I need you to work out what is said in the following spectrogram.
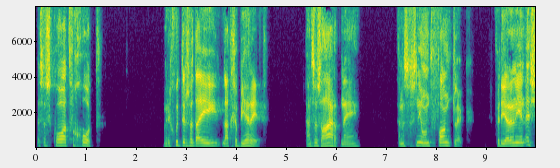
is ons kwaad vir God. Maar die goeters wat hy laat gebeur het, dan is ons hart, nê? Nee, dan is ons nie ontvanklik vir die Here nie en is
